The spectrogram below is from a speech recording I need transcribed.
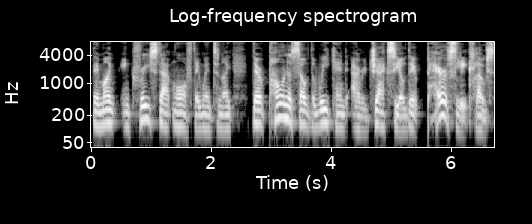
They might increase that more if they win tonight. Their opponents of the weekend are Ajaccio. They're perilously close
